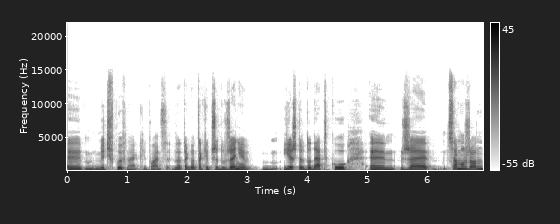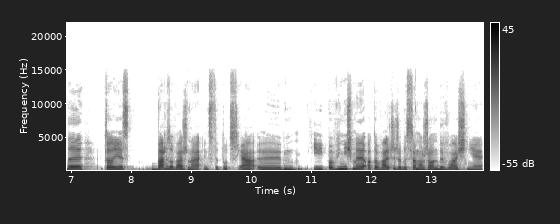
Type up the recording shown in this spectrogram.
y, mieć wpływ na jakie władze. Dlatego takie przedłużenie jeszcze w dodatku, że samorządy to jest bardzo ważna instytucja i powinniśmy o to walczyć, żeby samorządy właśnie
